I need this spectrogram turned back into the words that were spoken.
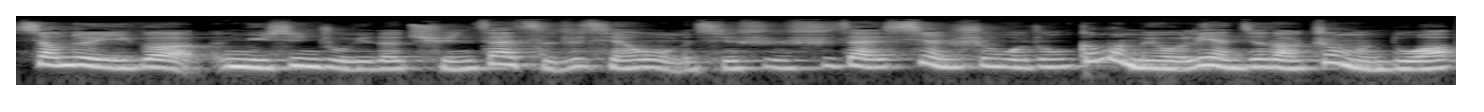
相对一个女性主义的群，在此之前，我们其实是在现实生活中根本没有链接到这么多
